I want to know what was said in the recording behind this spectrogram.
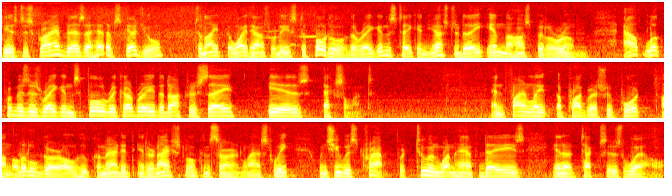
is described as ahead of schedule. Tonight, the White House released a photo of the Reagans taken yesterday in the hospital room. Outlook for Mrs. Reagan's full recovery, the doctors say, is excellent. And finally, a progress report on the little girl who commanded international concern last week when she was trapped for two and one half days in a Texas well.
